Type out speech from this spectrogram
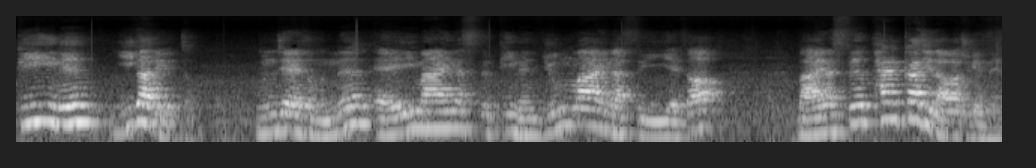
b는 2가 되겠죠. 문제에서 묻는 a-b는 6-2에서 마이너스 8까지 나와주겠네요.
